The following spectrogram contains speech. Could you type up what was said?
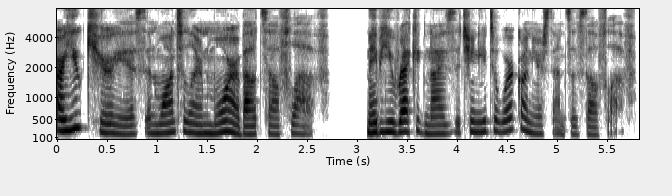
Are you curious and want to learn more about self-love? Maybe you recognize that you need to work on your sense of self-love.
